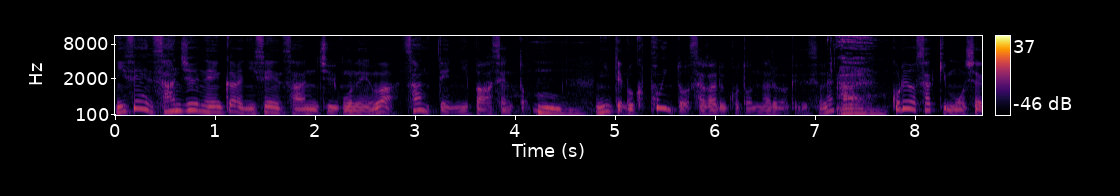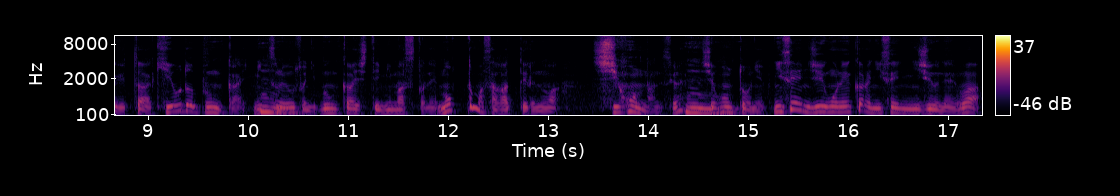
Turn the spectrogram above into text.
2030年から2035年は3.2%、うん、2.6ポイント下がることになるわけですよね。はい、これをさっき申し上げた寄与度分解3つの要素に分解してみますとね、最も下がっているのは資本なんですよね、うん、資本投入。2015年から2020年は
